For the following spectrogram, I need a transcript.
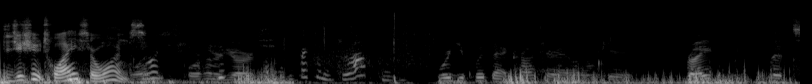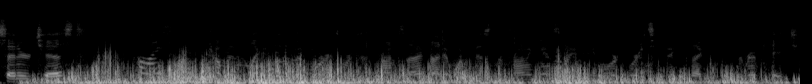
Did you shoot twice or once? Once, 400 yards. Freaking dropped me. Where'd you put that crosshair at on? I'm curious. Right, that center chest, Oh, I see. coming like a little bit more towards his front side, but I didn't want to miss in the front again, so I aimed more towards I think like the rib cage.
